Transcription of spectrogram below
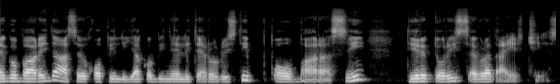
მეგობარი და ასევე ყოფილი იაკობინელი ტერორისტი პოლ ბარასი დირექტორის წევრად აირჩიეს.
